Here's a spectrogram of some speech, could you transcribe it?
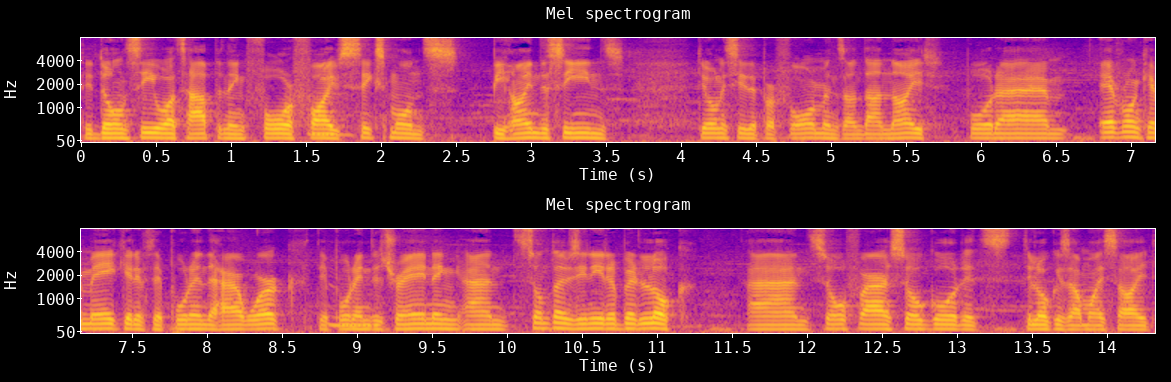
They don't see what's happening four five six months behind the scenes. They only see the performance on that night. But um, everyone can make it if they put in the hard work they put in the training and sometimes you need a bit of luck and so far so good it's the luck is on my side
